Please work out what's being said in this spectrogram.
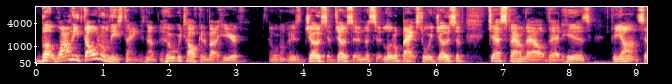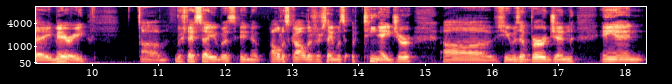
But while he thought on these things, now who are we talking about here? Is Joseph. Joseph, and this little backstory Joseph just found out that his fiance, Mary, um, which they say was, you know, all the scholars are saying was a teenager. Uh, she was a virgin, and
